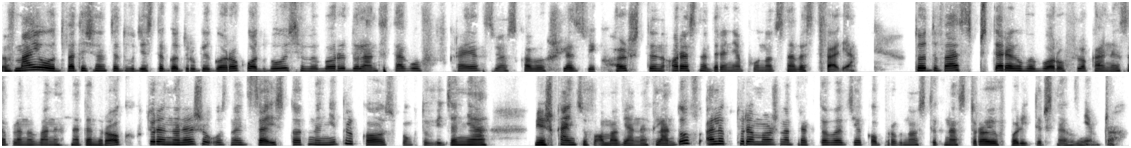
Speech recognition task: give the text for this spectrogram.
W maju 2022 roku odbyły się wybory do Landtagów w krajach związkowych Szlezwik-Holsztyn oraz Nadrenia Północna Westfalia. To dwa z czterech wyborów lokalnych zaplanowanych na ten rok, które należy uznać za istotne nie tylko z punktu widzenia mieszkańców omawianych landów, ale które można traktować jako prognostyk nastrojów politycznych w Niemczech.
